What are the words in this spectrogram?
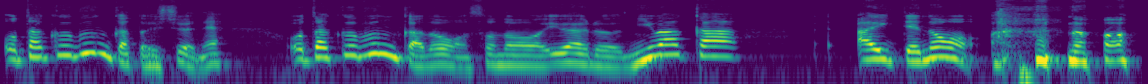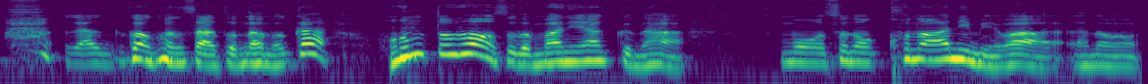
オタク文化と一緒よね。オタク文化の、その、いわゆる、にわか、相手の、あの、コンサートなのか、本当のそのマニアックな、もうその、このアニメは、あの、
